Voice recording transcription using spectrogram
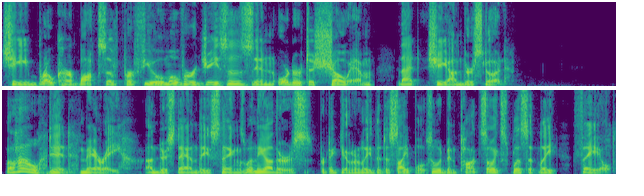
she broke her box of perfume over Jesus in order to show him that she understood. Well, how did Mary understand these things when the others, particularly the disciples who had been taught so explicitly, failed?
